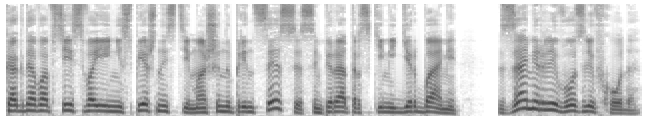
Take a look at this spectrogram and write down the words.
когда во всей своей неспешности машины принцессы с императорскими гербами замерли возле входа.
